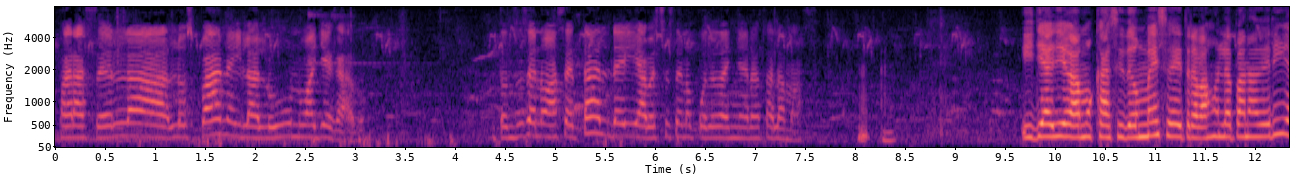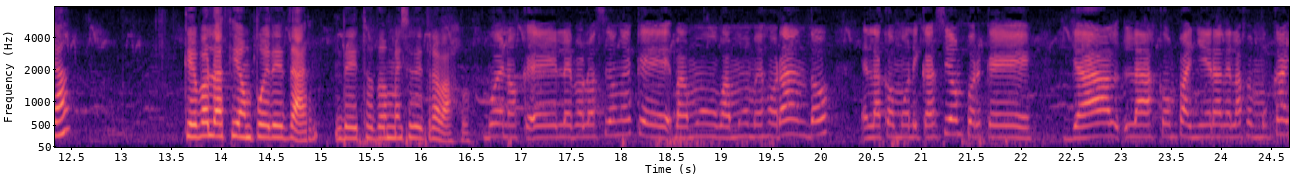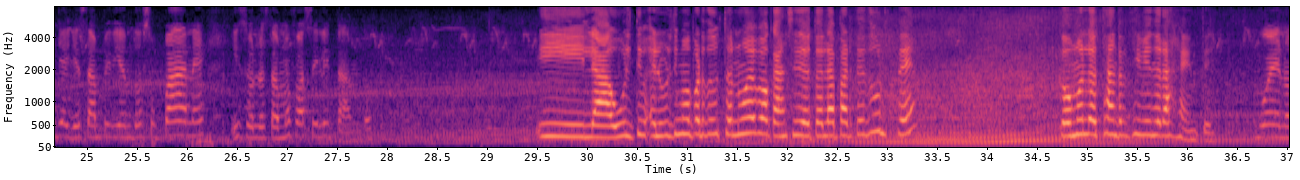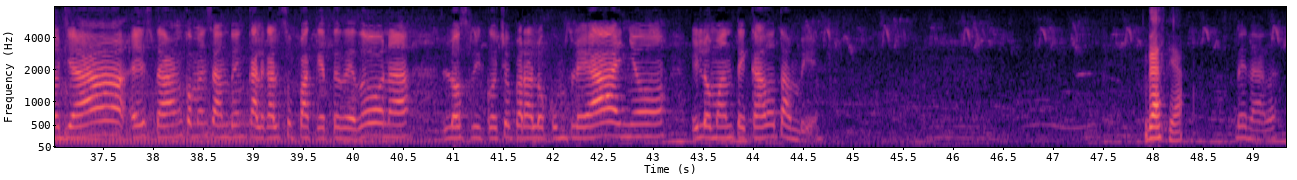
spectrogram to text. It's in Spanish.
para hacer los panes y la luz no ha llegado. Entonces se nos hace tarde y a veces se nos puede dañar hasta la masa. Y ya llevamos casi dos meses de trabajo en la panadería. ¿Qué evaluación puedes dar de estos dos meses de trabajo? Bueno, que la evaluación es que vamos, vamos mejorando en la comunicación porque ya las compañeras de la FEMUCAYA ya están pidiendo su panes y se lo estamos facilitando. Y la el último producto nuevo que han sido toda la parte dulce, ¿cómo lo están recibiendo la gente? Bueno, ya están comenzando a encargar su paquete de donas, los bizcochos para los cumpleaños y los mantecados también. Gracias. De nada.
